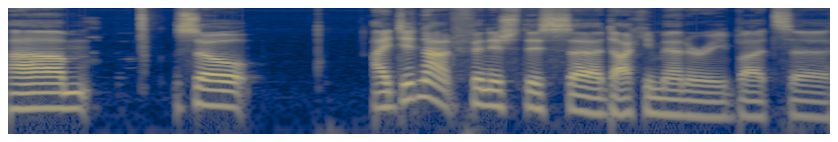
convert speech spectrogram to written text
Um, so I did not finish this uh, documentary, but uh,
